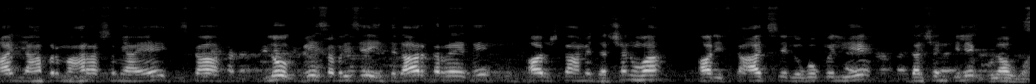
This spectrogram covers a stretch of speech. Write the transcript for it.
आज यहाँ पर महाराष्ट्र में आए हैं, जिसका लोग बेसब्री से इंतज़ार कर रहे थे और उसका हमें दर्शन हुआ और इसका आज से लोगों के लिए दर्शन के लिए खुला हुआ।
